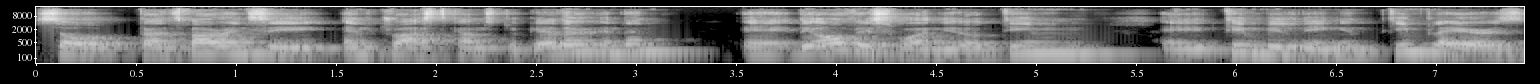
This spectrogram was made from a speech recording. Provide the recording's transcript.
So transparency and trust comes together, and then uh, the obvious one, you know, team team building and team players.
